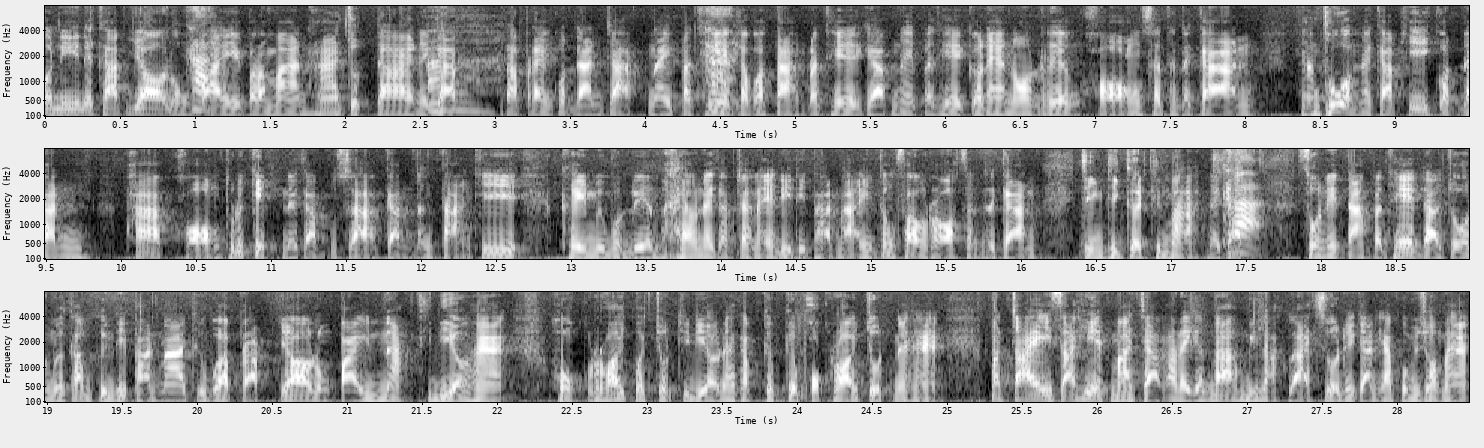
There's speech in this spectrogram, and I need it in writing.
วันนี้นะครับ ย่อลงไปประมาณ 5 จุดได้นะครับอ่ารับแรงกดดันจากในประเทศค่ะแล้วก็ต่างประเทศครับ ในประเทศก็แน่นอนเรื่องของสถานการณ์น้ำท่วมนะครับที่กดดันภาพของธุรกิจนะครับอุตสาหกรรมต่างๆ ที่เคยมีบทเรียนมาแล้วนะครับจากในอดีตที่ผ่านมาอันนี้ต้องเฝ้ารอสถานการณ์จริงที่เกิดขึ้นมานะครับค่ะ ส่วนในต่างประเทศดาวโจนส์เมื่อค่ำคืนที่ผ่านมา ถือว่าปรับย่อลงไปหนักทีเดียวฮะ600 กว่าจุดทีเดียวนะครับเกือบเกือบ600 จุดนะฮะปัจจัยสาเหตุมาจากอะไรกันบ้างมีหลากหลายส่วนด้วยกันครับคุณผู้ชมฮะ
